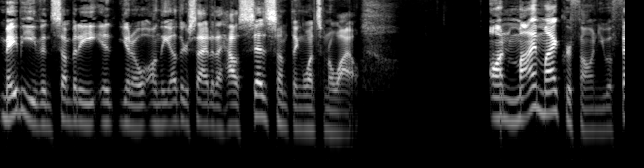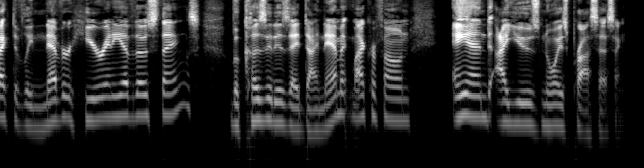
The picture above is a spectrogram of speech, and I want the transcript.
Maybe even somebody, you know, on the other side of the house says something once in a while on my microphone, you effectively never hear any of those things because it is a dynamic microphone and I use noise processing.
